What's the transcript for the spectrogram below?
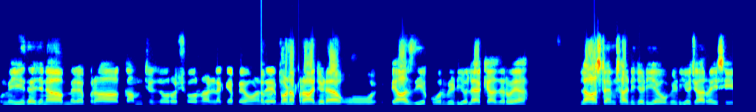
ਉਮੀਦ ਹੈ ਜਨਾਬ ਮੇਰੇ ਭਰਾ ਕੰਮ 'ਚ ਜ਼ੋਰੋ ਸ਼ੋਰ ਨਾਲ ਲੱਗੇ ਪਏ ਹੋਣ ਦੇ। ਤੁਹਾਡਾ ਭਰਾ ਜਿਹੜਾ ਉਹ ਪਿਆਜ਼ ਦੀ ਇੱਕ ਹੋਰ ਵੀਡੀਓ ਲੈ ਕੇ ਹਾਜ਼ਰ ਹੋਇਆ। ਲਾਸਟ ਟਾਈਮ ਸਾਡੀ ਜਿਹੜੀ ਹੈ ਉਹ ਵੀਡੀਓ ਚੱਲ ਰਹੀ ਸੀ।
